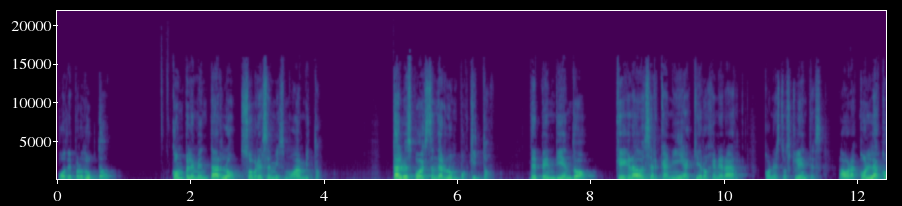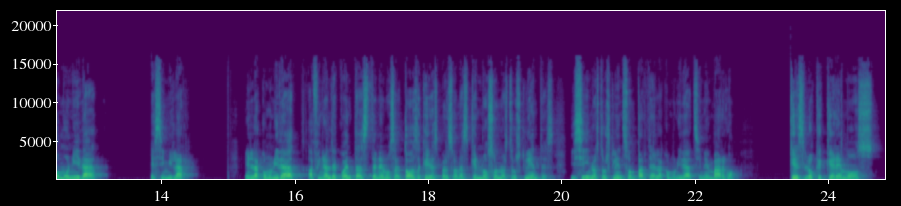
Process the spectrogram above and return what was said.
o de producto, complementarlo sobre ese mismo ámbito. Tal vez puedo extenderlo un poquito, dependiendo qué grado de cercanía quiero generar con estos clientes. Ahora, con la comunidad es similar. En la comunidad, a final de cuentas, tenemos a todas aquellas personas que no son nuestros clientes. Y sí, nuestros clientes son parte de la comunidad. Sin embargo, ¿qué es lo que queremos?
